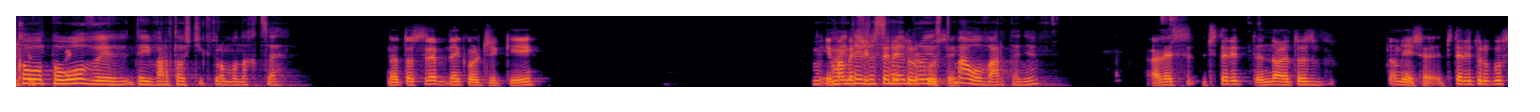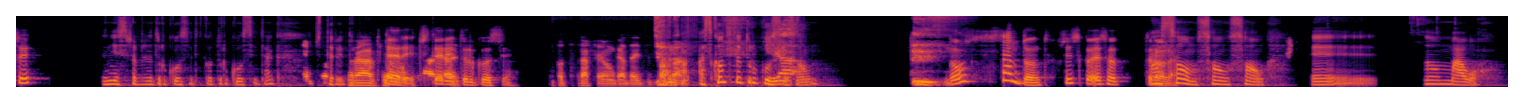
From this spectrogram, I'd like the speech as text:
około połowy tej wartości, którą ona chce. No to srebrne kolczyki. I mamy że cztery srebro jest turkusy. mało warte, nie? Ale cztery, no ale to jest to mniejsze. Cztery turkusy? To nie srebrne turkusy, tylko turkusy, tak? Nie Cztery. Potrafią, Cztery, cztery turkusy. potrafią gadać z babami. A skąd te turkusy Ja- są? No stamtąd. Wszystko jest od A trolla. są, są, są. Yy, no mało.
